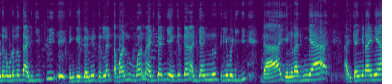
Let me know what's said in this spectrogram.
உடல் உடல் வந்து அடிச்சிட்டு எங்கே இருக்கான்னு தெரியல. டமான்னு உமான்னு அடிக்கானுங்க எங்கே இருக்கான்னு அடிக்கான்னு தெரிய மாட்டேங்குது. ഡാ ഞങ്ങളറിഞ്ഞ அடிக்காங்கடா இனியா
